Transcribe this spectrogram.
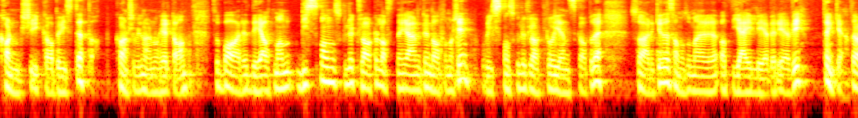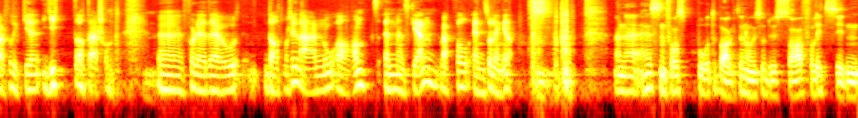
kanskje ikke ha bevissthet. da kanskje vil være noe helt annet. Så bare det at man, Hvis man skulle klart å laste ned hjernen til en datamaskin, og hvis man skulle klart å gjenskape det, så er det ikke det samme som at jeg lever evig. tenker jeg. Det er i hvert fall ikke gitt at det er sånn. For det, det er jo, datamaskin er noe annet enn menneskehjernen. I hvert fall enn så lenge. da. Men eh, Hessen, for å spore tilbake til noe som du sa for litt siden.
